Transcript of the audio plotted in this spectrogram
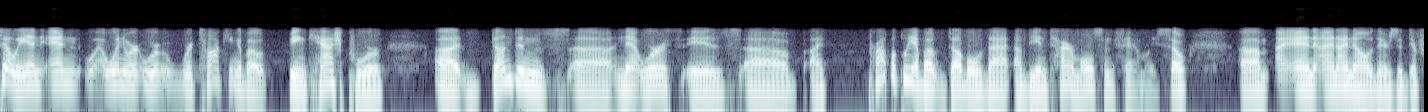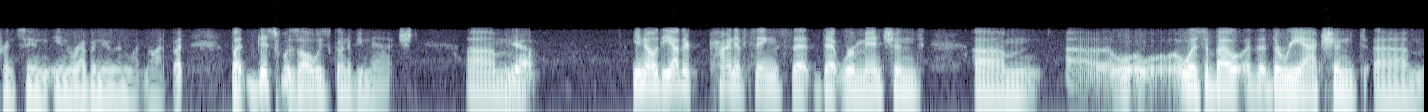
silly. And and when we're we're, we're talking about being cash poor uh, Dundon's uh, net worth is uh, I, probably about double that of the entire Molson family. So, um, and and I know there's a difference in, in revenue and whatnot, but but this was always going to be matched. Um, yeah. You know the other kind of things that that were mentioned um, uh, was about the, the reaction um,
